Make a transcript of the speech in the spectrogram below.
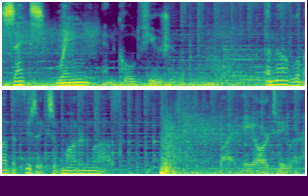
Sex, Rain, and Cold Fusion. A novel about the physics of modern love by A.R. Taylor.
